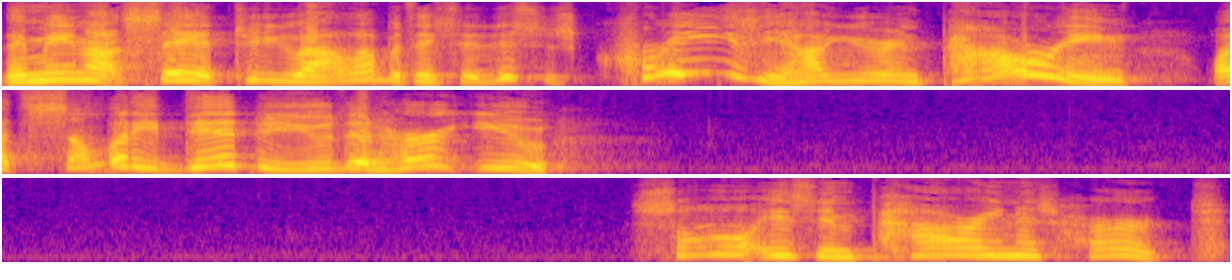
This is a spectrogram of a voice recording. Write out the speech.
they may not say it to you out loud, but they say, This is crazy how you're empowering what somebody did to you that hurt you. Saul is empowering his hurt.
